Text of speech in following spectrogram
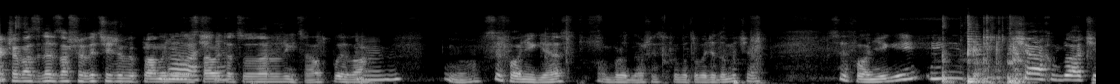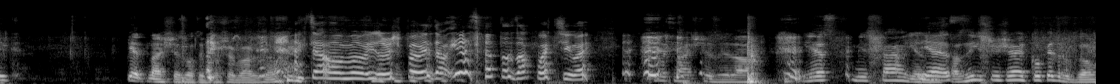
tak trzeba zlew zawsze wytrzeć, żeby plamy No nie zostały, właśnie. to co za różnica, odpływa. Mhm. No, syfonik jest. O, brudne wszystko, bo to będzie do mycia. Syfonik i, i ciach, blacik. 15 zł proszę bardzo. Chciałam mówić, żebyś powiedział, ile za to zapłaciłeś. 15 zyla. Jest miska? Jest, Jest. miska. Zniszczy się, kupię drugą.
